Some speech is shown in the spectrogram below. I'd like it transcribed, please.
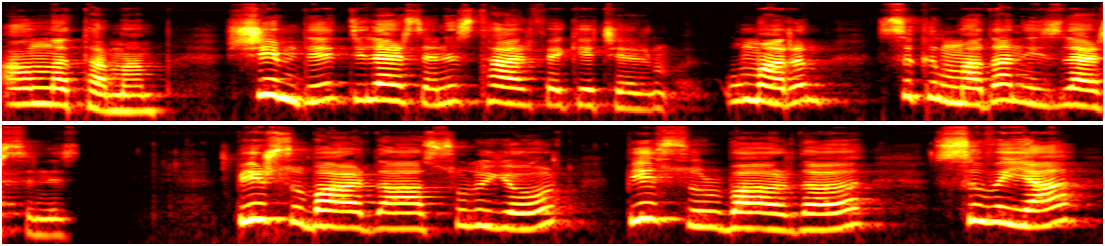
anlatamam. Şimdi dilerseniz tarife geçerim. Umarım sıkılmadan izlersiniz. 1 su bardağı sulu yoğurt, 1 su bardağı sıvı yağ,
